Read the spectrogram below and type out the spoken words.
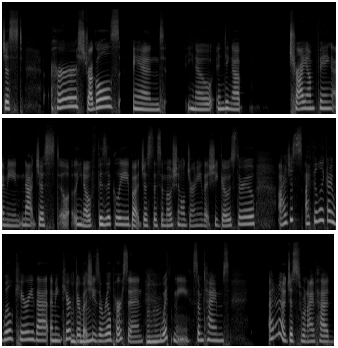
just her struggles and you know ending up triumphing i mean not just uh, you know physically but just this emotional journey that she goes through i just i feel like i will carry that i mean character but Mhm. she's a real person Mhm. with me sometimes I don't know, just when I've had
